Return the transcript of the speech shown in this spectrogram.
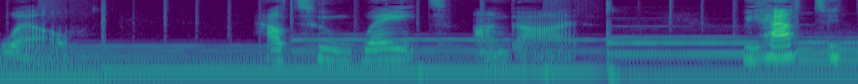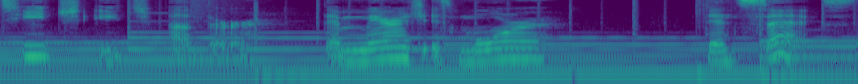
well, how to wait on God. We have to teach each other that marriage is more than sex,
